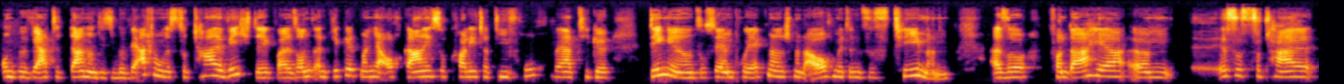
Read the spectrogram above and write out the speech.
und bewertet dann. Und diese Bewertung ist total wichtig, weil sonst entwickelt man ja auch gar nicht so qualitativ hochwertige Dinge. Und so ist ja im Projektmanagement auch mit den Systemen. Also von daher ähm, ist es total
